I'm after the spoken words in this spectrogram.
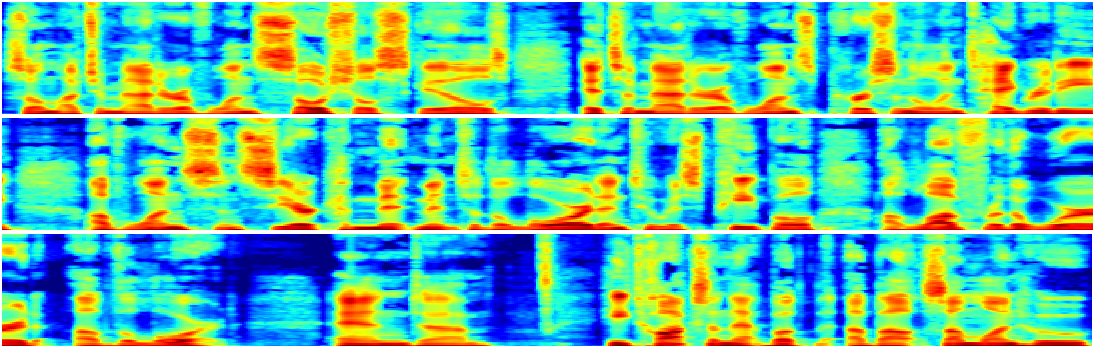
so much a matter of one's social skills. It's a matter of one's personal integrity, of one's sincere commitment to the Lord and to his people, a love for the word of the Lord. And, um, he talks in that book about someone who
